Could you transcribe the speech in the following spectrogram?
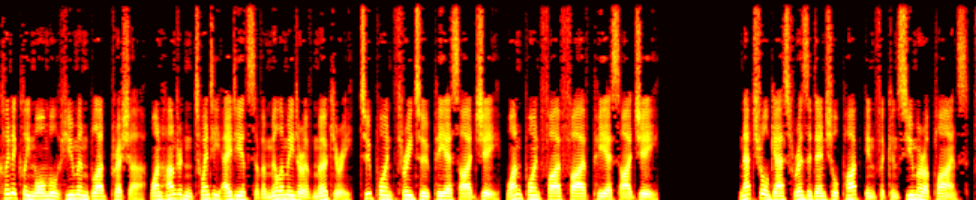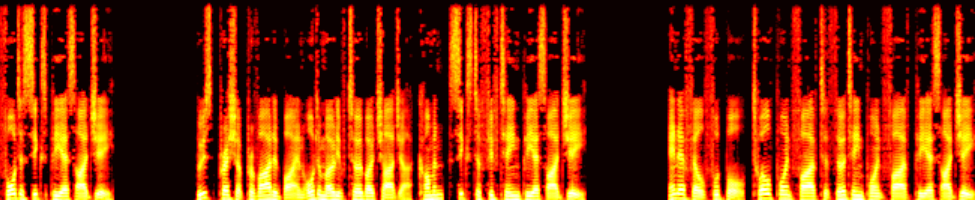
clinically normal human blood pressure 120 80ths of a millimeter of mercury, 2.32 psig, 1.55 psig. Natural gas residential pipe-in for consumer appliance, 4 to 6 psig. Boost pressure provided by an automotive turbocharger common, 6 to 15 psig. NFL football, 12.5 to 13.5 psig.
